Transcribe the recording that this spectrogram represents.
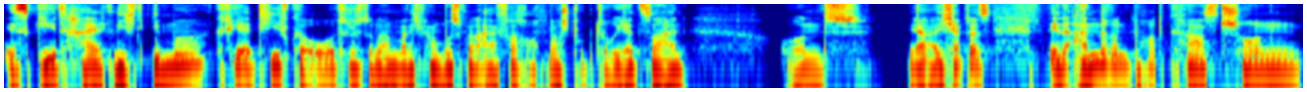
es geht halt nicht immer kreativ chaotisch, sondern manchmal muss man einfach auch mal strukturiert sein. Und ja, ich habe das in anderen Podcasts schon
